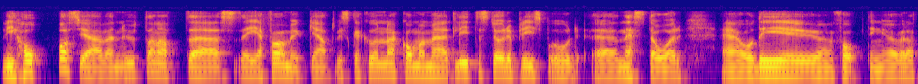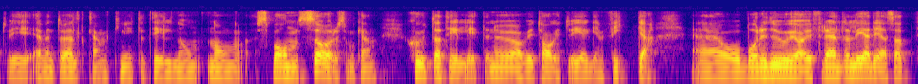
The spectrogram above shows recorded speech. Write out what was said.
vi hoppas ju även, utan att uh, säga för mycket, att vi ska kunna komma med ett lite större prisbord uh, nästa år. Uh, och det är ju en förhoppning över att vi eventuellt kan knyta till någon, någon sponsor som kan skjuta till lite. Nu har vi tagit ur egen ficka. och både du och jag är föräldralediga så att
